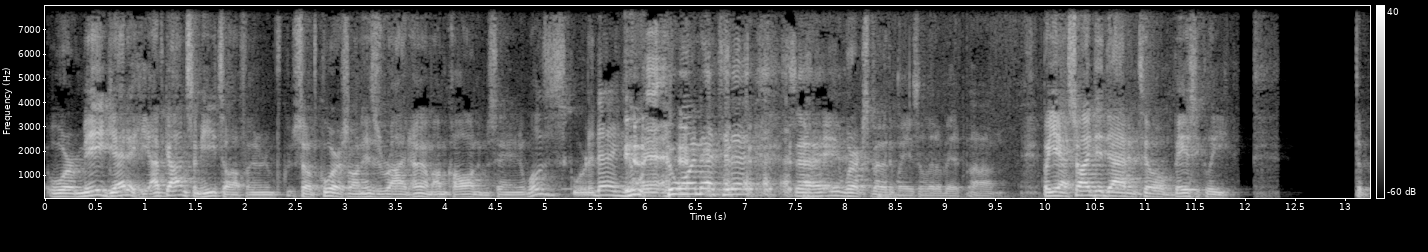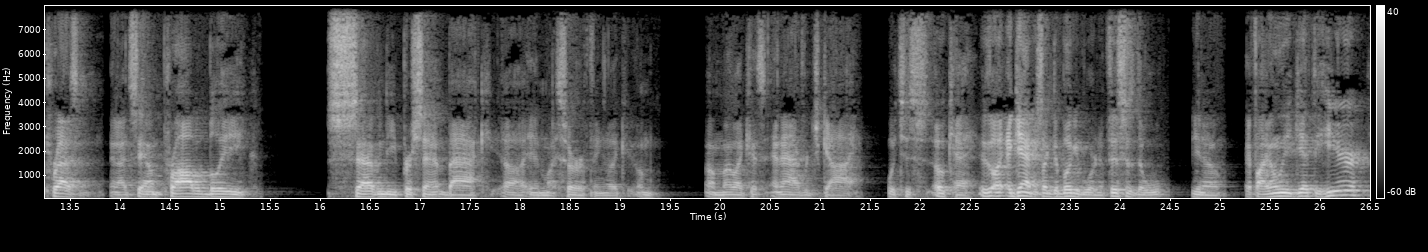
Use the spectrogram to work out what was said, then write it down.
or me get a heat. I've gotten some heats off him. So, of course, on his ride home, I'm calling him saying, What was the score today? Who, who won that today? So it works both ways a little bit. Um, but yeah, so I did that until basically the present. And I'd say I'm probably 70% back uh, in my surfing. Like I'm, I'm like an average guy, which is okay. It's like, again, it's like the boogie board. And if this is the, you know, if I only get to here,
